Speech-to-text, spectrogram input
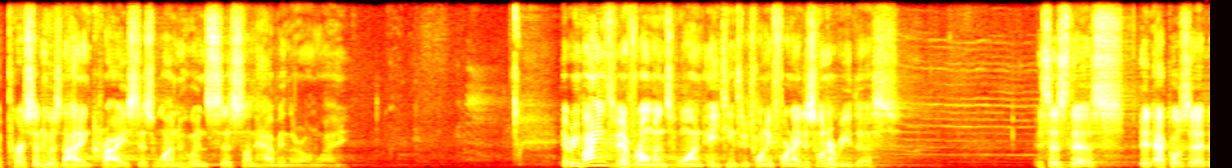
A person who is not in Christ is one who insists on having their own way. It reminds me of Romans 1 18 through 24, and I just want to read this. It says this, it echoes it.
